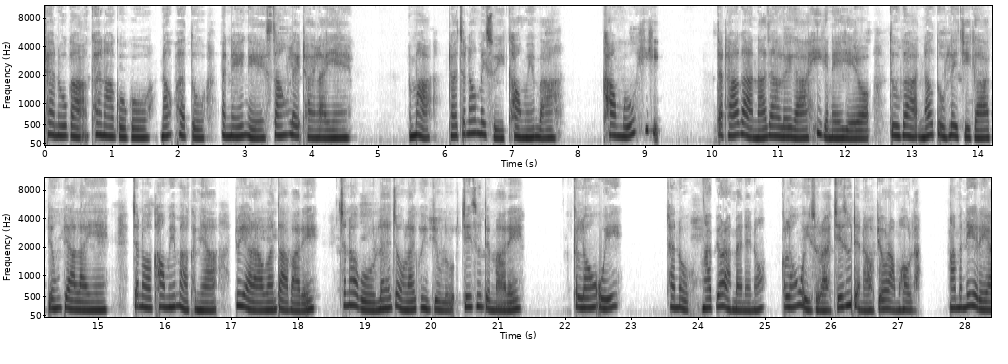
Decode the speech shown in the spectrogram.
ထန်တို့ကခန္ဓာကိုယ်ကို နောက်ဖက်သို့အနှဲငယ်စောင်းလှည့်ထိုင်လိုက်ရင်အမဒါကျွန်တော်မိတ်ဆွေခေါင်ဝင်းပါခေါင်မှုဟိဟိ တထားကနားကြလွဲကဟိကနေရေတော့သူကနောက်သူလှည့်ကြည့်ကပြုံးပြလိုက်ရင်ကျွန်တော်ခေါင်မင်းပါခမတွေ့ရတာဝမ်းသာပါတယ်ကျွန်တော်ကိုလမ်းကြုံလိုက်ခွင့်ပြုလို့ကျေးဇူးတင်ပါတယ်ကလုံးဝေထန်းတို့ငါပြောတာမှန်တယ်နော်ကလုံးဝေဆိုတာကျေးဇူးတင်တာကိုပြောတာမဟုတ်လားငါမနေ့ကတည်းက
